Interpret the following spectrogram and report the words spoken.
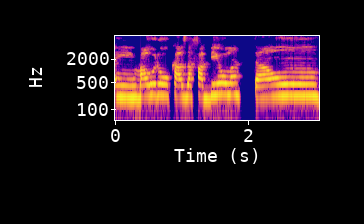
em Bauru, o caso da Fabiola. Então,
